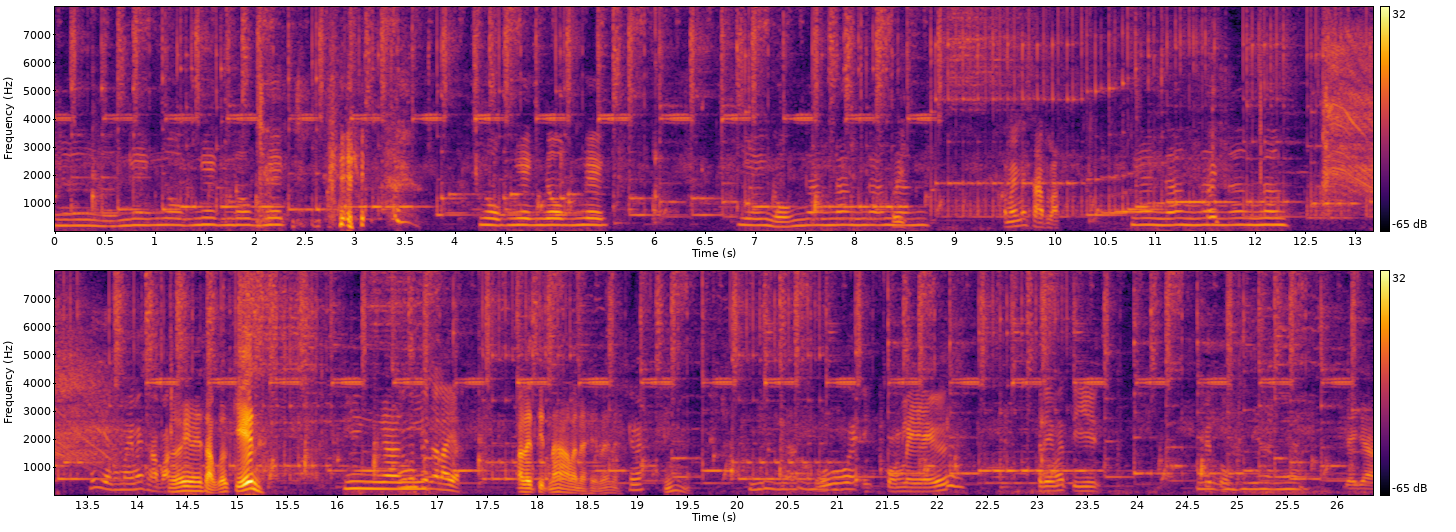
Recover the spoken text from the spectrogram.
เงกงกเงกงกเงกงกเงกงกเงกเงกงกงังงังงังงังทำไงไง่สับล่ะงังงังงังงังงังเฮ้งทำไงไง่สับวงเฮ้งไง่สังกงกินงังงังมันเป็นอะงรง่ะอะไรติดหน้ามันอะเห็นไหงเนี่ยใช่ไหมโอ้ยไอ้กองเหลงแสดงว่งกงเป็นตัวอย่าอย่า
